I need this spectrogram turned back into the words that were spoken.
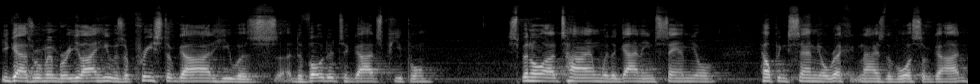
You guys remember Eli? He was a priest of God, he was uh, devoted to God's people. Spent a lot of time with a guy named Samuel, helping Samuel recognize the voice of God.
